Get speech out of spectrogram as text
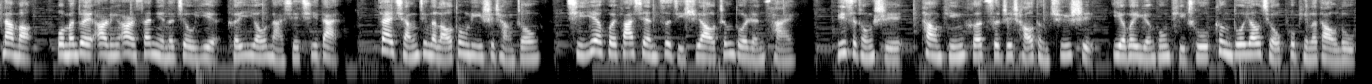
那么，我们对二零二三年的就业可以有哪些期待？在强劲的劳动力市场中，企业会发现自己需要争夺人才。与此同时，躺平和辞职潮等趋势也为员工提出更多要求铺平了道路。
